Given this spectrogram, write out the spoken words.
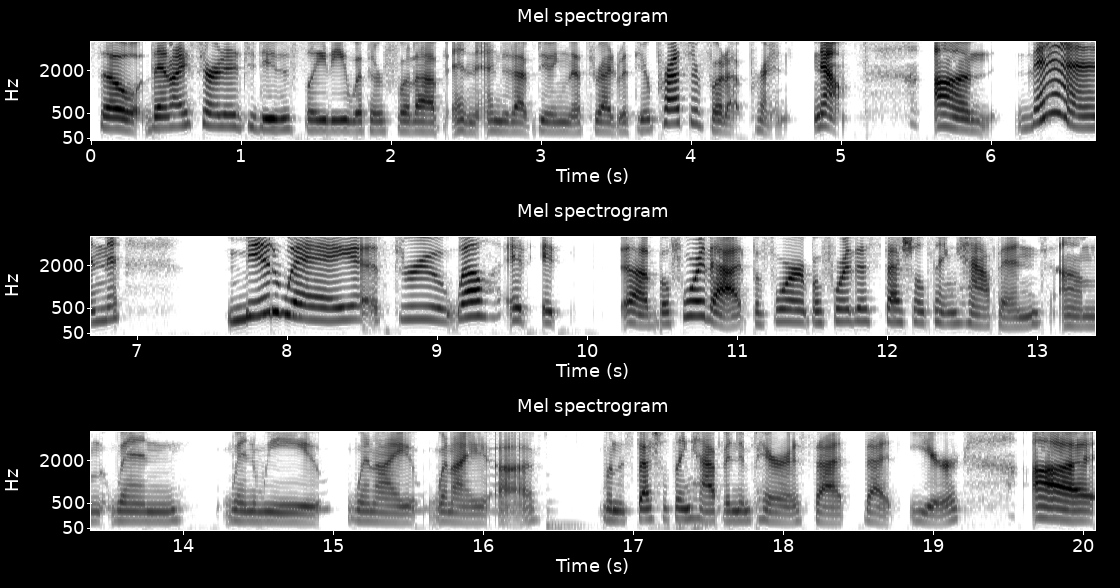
so then i started to do this lady with her foot up and ended up doing the thread with your presser foot up print. Now um, then midway through well it, it uh, before that, before before this special thing happened, um, when when we when I when I uh, when the special thing happened in Paris that that year, uh,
